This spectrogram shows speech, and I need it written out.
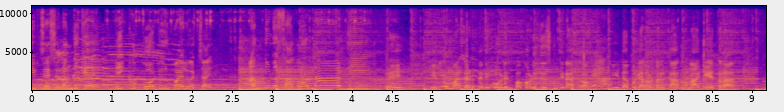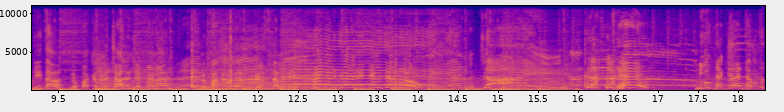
కీప్ చేసినందుకే నీకు కోటి రూపాయలు వచ్చాయి. అందులో సగం నాది. రేయ్ ఎక్కువ మాట్లాడితే నీ కోడిని పకోడీ తీసుకుని తినేస్తాం. ఈ డబ్బు గెలవడానికి కారణం నా గీతరా గీత నువ్వు పక్కన నుండి చాలని చెప్పానా? నువ్వు పక్కన ఉంటే నేను గెలుస్తానని. గెలిచాను! మీ దగ్గర డబ్బు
